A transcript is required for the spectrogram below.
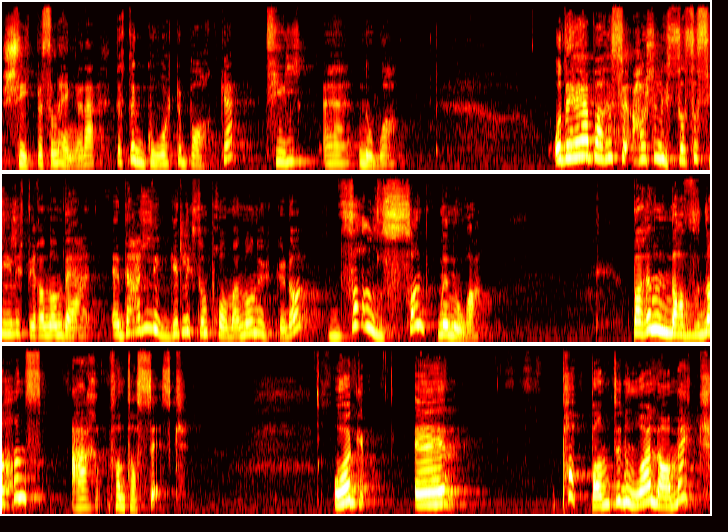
Skipet som henger der. Dette går tilbake til eh, Noah. Og det Jeg bare har så lyst til å si litt om det. Det har ligget liksom på meg noen uker nå. Voldsomt med Noah. Bare navnet hans er fantastisk. Og eh, pappaen til Noah, Lamek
